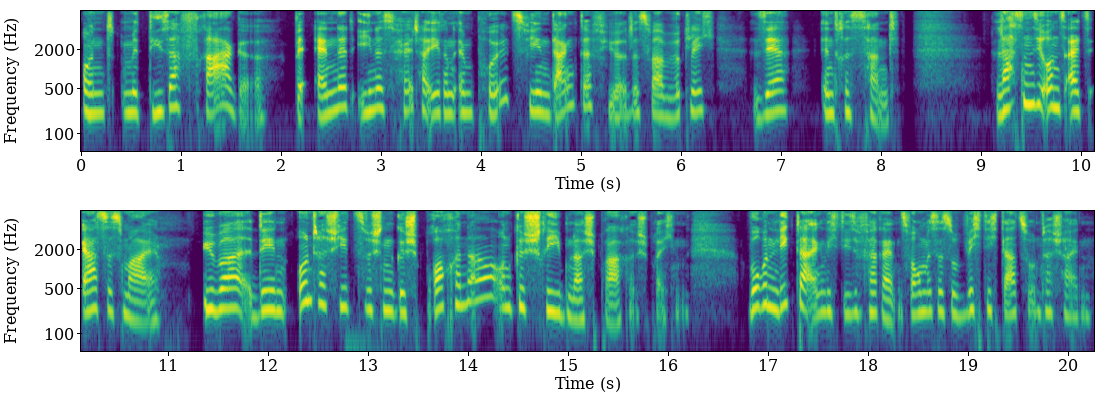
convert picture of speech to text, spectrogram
Und mit dieser Frage beendet Ines Hölter ihren Impuls. Vielen Dank dafür. Das war wirklich sehr interessant. Lassen Sie uns als erstes mal über den Unterschied zwischen gesprochener und geschriebener Sprache sprechen. Worin liegt da eigentlich die Differenz? Warum ist es so wichtig, da zu unterscheiden?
